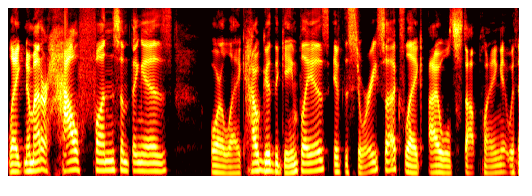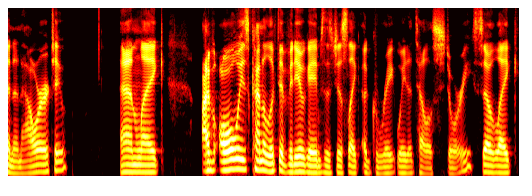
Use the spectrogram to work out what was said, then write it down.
Like no matter how fun something is or like how good the gameplay is, if the story sucks, like I will stop playing it within an hour or two. And like I've always kind of looked at video games as just like a great way to tell a story. So like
